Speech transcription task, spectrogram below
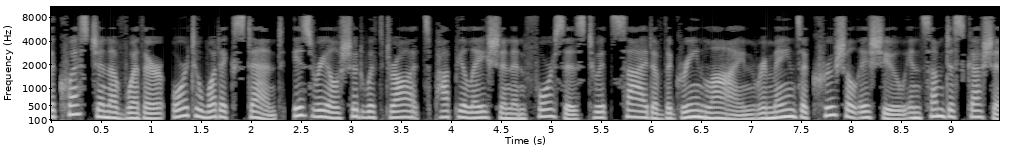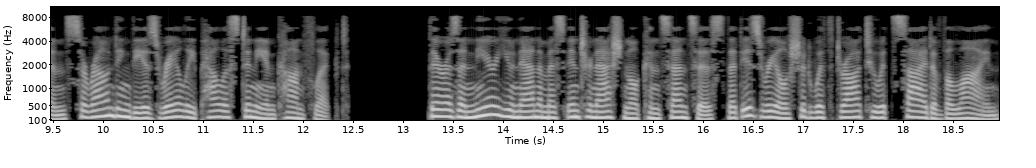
The question of whether, or to what extent, Israel should withdraw its population and forces to its side of the Green Line remains a crucial issue in some discussions surrounding the Israeli-Palestinian conflict. There is a near-unanimous international consensus that Israel should withdraw to its side of the line.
